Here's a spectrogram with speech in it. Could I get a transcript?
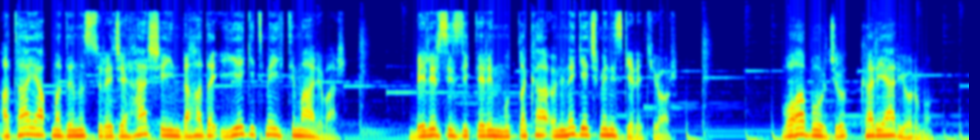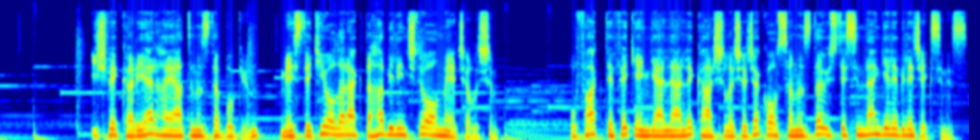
Hata yapmadığınız sürece her şeyin daha da iyiye gitme ihtimali var. Belirsizliklerin mutlaka önüne geçmeniz gerekiyor. Boğa burcu kariyer yorumu. İş ve kariyer hayatınızda bugün mesleki olarak daha bilinçli olmaya çalışın. Ufak tefek engellerle karşılaşacak olsanız da üstesinden gelebileceksiniz.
